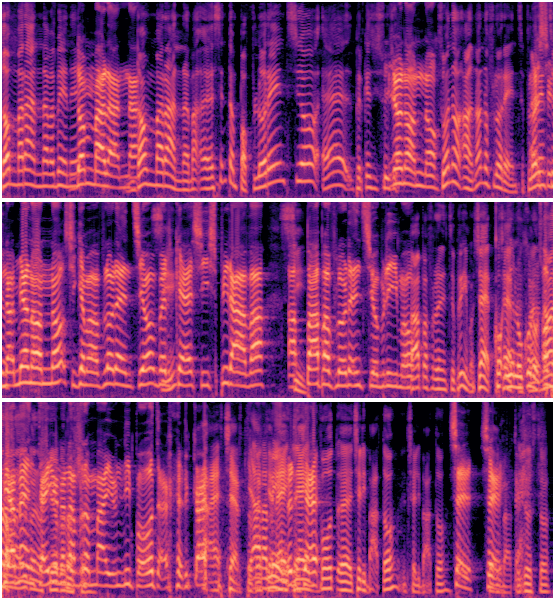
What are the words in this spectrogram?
Don Maranna, va bene? Don Maranna. Don Maranna, ma eh, senta un po', Florenzio è perché si suo Mio nonno. Suo no- ah, nonno Florenzio. Eh Florenzio sì, no, mio nonno si chiamava Florenzio Sì. perché si ispirava a Sì. Papa Florenzio I. Papa Florenzio I, certo. Co- io certo. Non conosco. No, no, Ovviamente conosco, io non avrò mai un nipote perché... Eh, certo, Chiaramente. perché lei, lei è il Perché- voto- eh, celibato? Il celibato? Sì, sì. Celibato, giusto?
